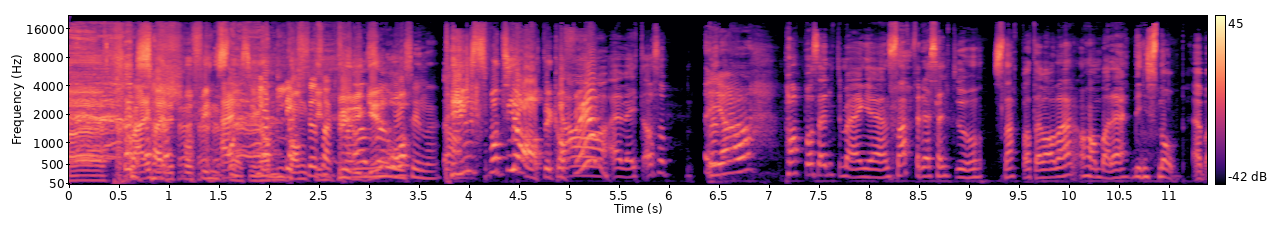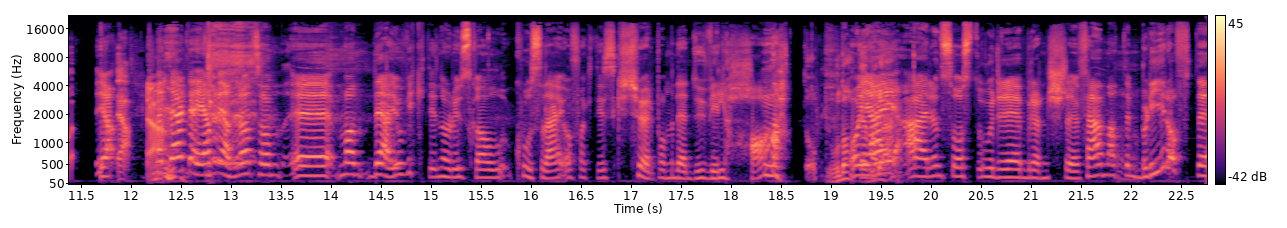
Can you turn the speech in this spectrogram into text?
serp- og finnsnesingene banker altså, burger og pils på teaterkafeen! Ja, jeg vet. Altså, men Ja, pappa sendte meg en snap, for jeg sendte jo snap at jeg var der, og han bare 'din snobb'. Jeg bare, ja. Ja. Men det er det jeg mener. At sånn, eh, man, det er jo viktig når du skal kose deg og faktisk kjøre på med det du vil ha. Nettopp. Jo da. Og jeg er en så stor brunsjfan at det blir ofte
